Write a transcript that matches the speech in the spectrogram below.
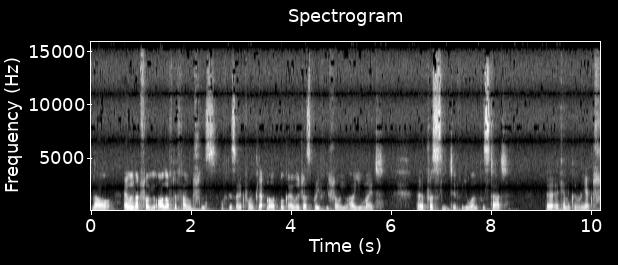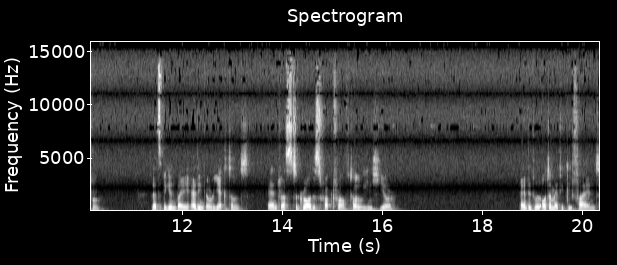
Now, I will not show you all of the functions of this electronic lab notebook. I will just briefly show you how you might uh, proceed if you want to start uh, a chemical reaction. Let's begin by adding a reactant and just to draw the structure of toluene here. And it will automatically find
